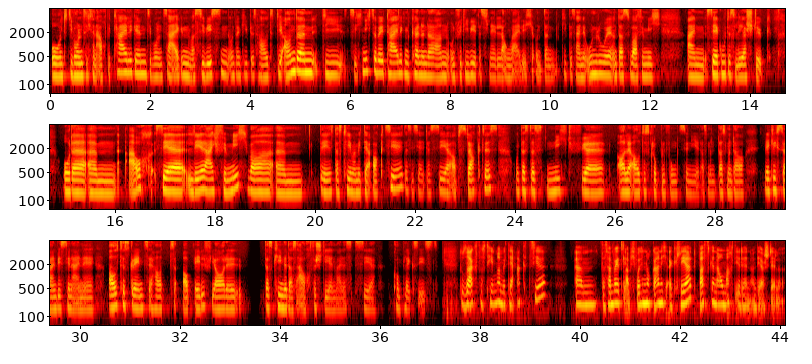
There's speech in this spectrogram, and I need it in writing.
Und die wollen sich dann auch beteiligen, sie wollen zeigen, was sie wissen. Und dann gibt es halt die anderen, die sich nicht so beteiligen können daran und für die wird es schnell langweilig. Und dann gibt es eine Unruhe. Und das war für mich ein sehr gutes Lehrstück. Oder ähm, auch sehr lehrreich für mich war ähm, das, Thema mit der Aktie. Das ist ja etwas sehr Abstraktes und dass das nicht für alle Altersgruppen funktioniert. Also man, dass man da wirklich so ein bisschen eine Altersgrenze hat, ab elf Jahre, dass Kinder das auch verstehen, weil es sehr komplex ist. Du sagst das Thema mit der Aktie. Ähm, das haben wir jetzt, glaube ich, vorhin noch gar nicht erklärt. Was genau macht ihr denn an der Stelle?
